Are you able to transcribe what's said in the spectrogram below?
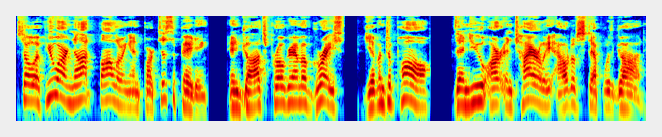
So if you are not following and participating in God's program of grace given to Paul, then you are entirely out of step with God.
